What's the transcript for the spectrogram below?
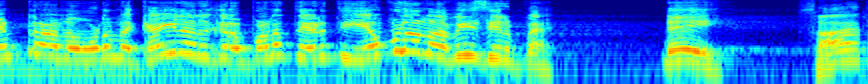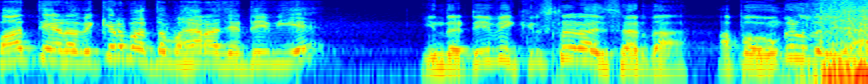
என்டர் ஆன உடனே கையில இருக்கிற பணத்தை எடுத்து எவ்வளவு நான் வீசியிருப்பேன். டேய் சார். பாத்தியாடா விக்ரமாத்த மகாராஜா டிவியே இந்த டிவி கிருஷ்ணராஜ் சார் தான். அப்ப உங்களது இல்லையா?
